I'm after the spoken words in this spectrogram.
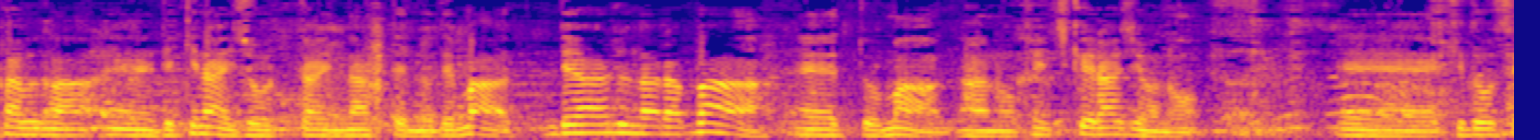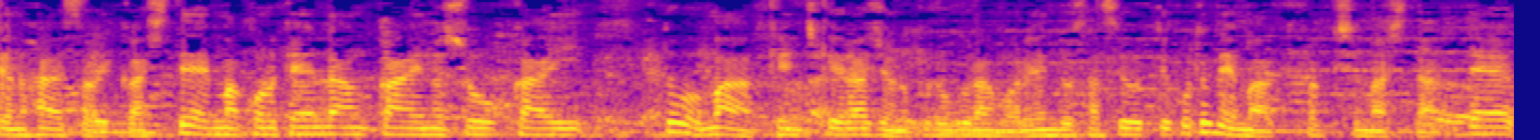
株が、えーできない状態になっているので、まあ、であるならば、えーとまあ、あの建築系ラジオの、えー機動性の速さを生かして、まあ、この展覧会の紹介と、まあ、建築系ラジオのプログラムを連動させようということで、まあ、企画しました。で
